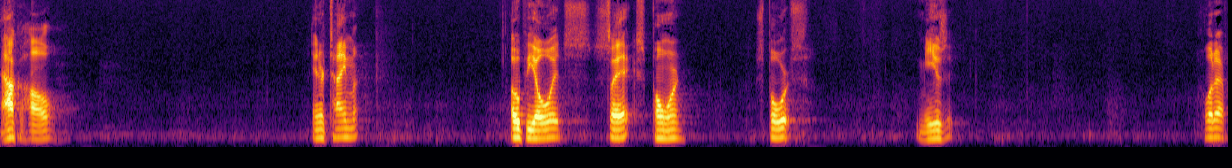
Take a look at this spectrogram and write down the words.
Alcohol, entertainment, opioids, sex, porn, sports, music, whatever.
